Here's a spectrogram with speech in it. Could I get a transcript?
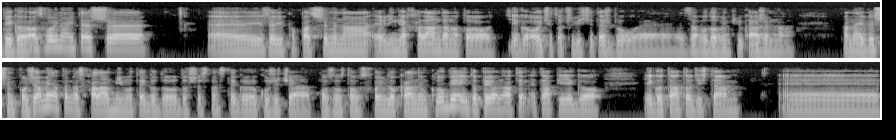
w jego rozwój, no i też jeżeli popatrzymy na Erlinga Halanda, no to jego ojciec oczywiście też był zawodowym piłkarzem na, na najwyższym poziomie, natomiast Haaland mimo tego do, do 16 roku życia pozostał w swoim lokalnym klubie i dopiero na tym etapie jego, jego tato gdzieś tam e,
